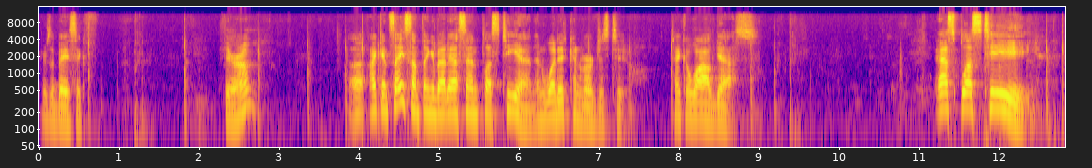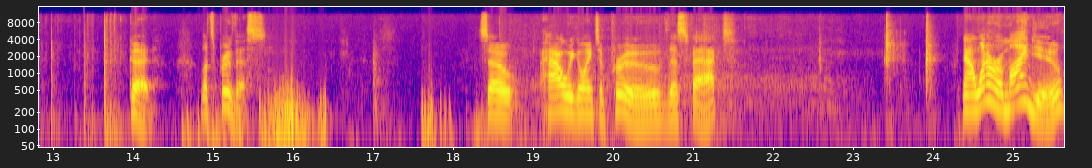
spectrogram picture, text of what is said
here's a basic theorem, uh, I can say something about Sn plus Tn and what it converges to. Take a wild guess. S plus T. Good. Let's prove this. So how are we going to prove this fact? Now I want to remind you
